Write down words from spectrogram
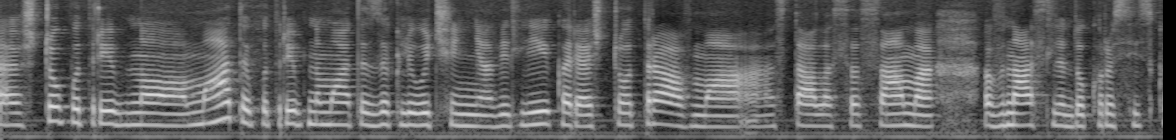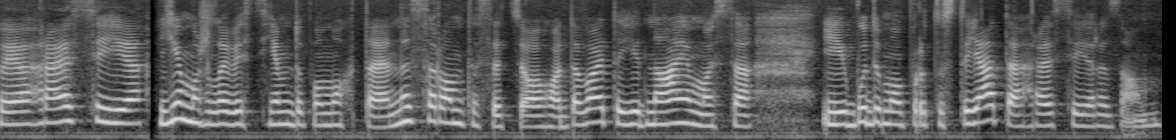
Е, Що потрібно мати? Потрібно мати заключення від лікаря, що травма е, сталася саме внаслідок російської агресії. Є можливість їм допомогти. Не соромтеся цього. Давайте єднаємося і будемо протистояти агресії разом.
